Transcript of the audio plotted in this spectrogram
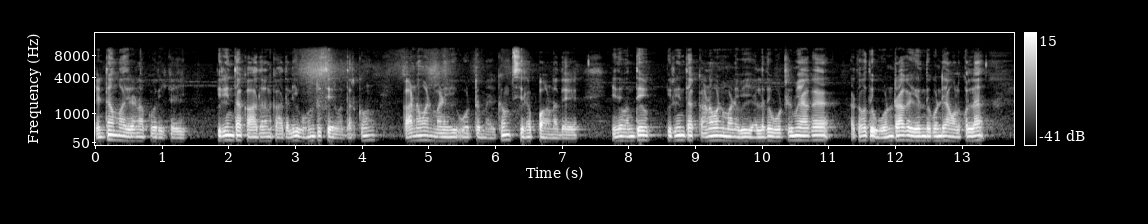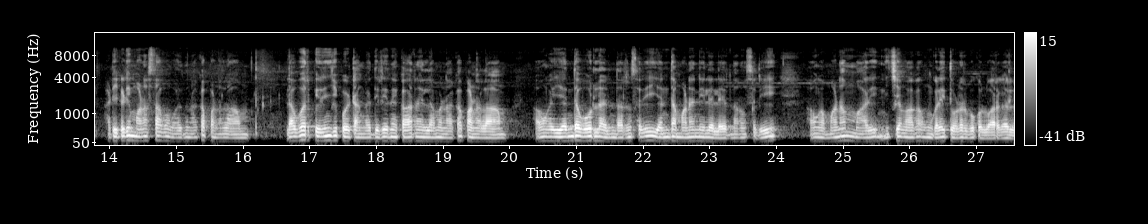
என்ன மாதிரியான கோரிக்கை? பிரிந்த காதலன் காதலி ஒன்று சேர்வதற்கும் கணவன் மனைவி ஒற்றுமைக்கும் சிறப்பானது. இது வந்து பிரிந்த கணவன் மனைவி அல்லது ஒற்றுமையாக அதாவது ஒன்றாக இருந்து கொண்டே அவங்களுக்குள்ள அடிக்கடி மனஸ்தாபம் வருதுனாக்கா பண்ணலாம். லவ்வர் பிரிஞ்சு போயிட்டாங்க திடீர்னு காரணம் இல்லாமல்னாக்கா பண்ணலாம். அவங்க எந்த ஊரில் இருந்தாலும் சரி எந்த மனநிலையில் இருந்தாலும் சரி அவங்க மனம் மாறி நிச்சயமாக உங்களை தொடர்பு கொள்வார்கள்.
